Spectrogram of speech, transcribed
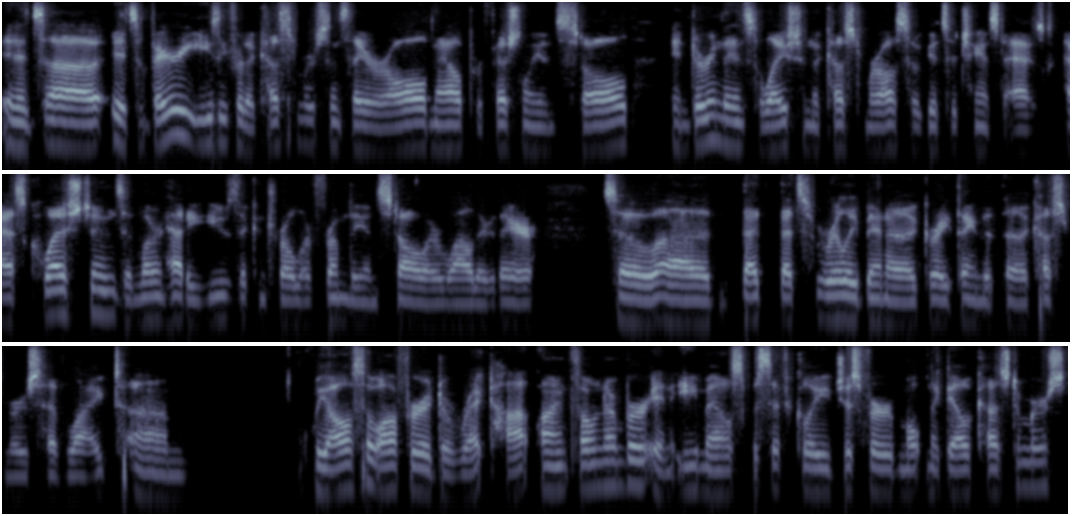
And it's uh, it's very easy for the customer since they are all now professionally installed. And during the installation, the customer also gets a chance to ask ask questions and learn how to use the controller from the installer while they're there. So uh, that that's really been a great thing that the customers have liked. Um, we also offer a direct hotline phone number and email specifically just for Moulton customers.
